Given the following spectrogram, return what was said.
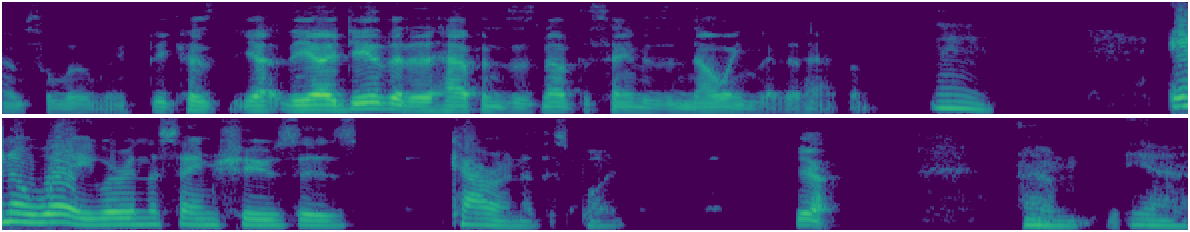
Absolutely. Because yeah, the idea that it happens is not the same as knowing that it happened. Mm. In a way, we're in the same shoes as Karen at this point. Yeah. Um, yeah,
